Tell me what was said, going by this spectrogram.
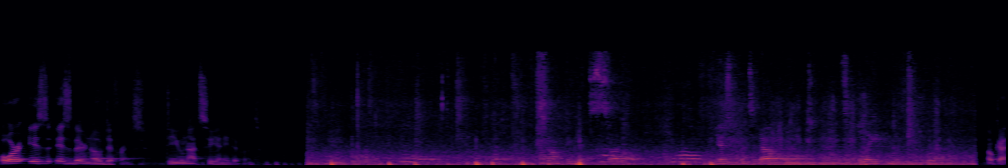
Or is, is there no difference? Do you not see any difference? I don't think it's subtle. It just puts it out there. It's blatant. Okay.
